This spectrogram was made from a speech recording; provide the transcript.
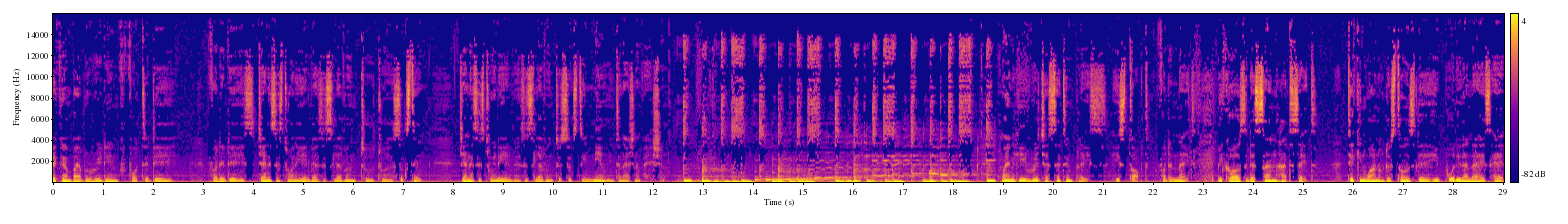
Second Bible reading for today, for the day is Genesis 28 verses 11 to 16. Genesis 28 verses 11 to 16, New International Version. When he reached a certain place, he stopped for the night because the sun had set. Taking one of the stones there, he put it under his head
